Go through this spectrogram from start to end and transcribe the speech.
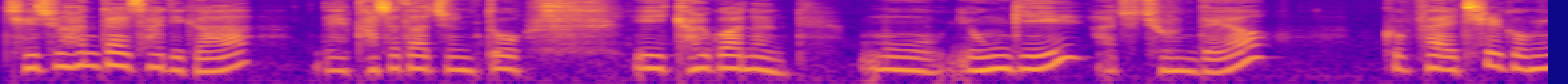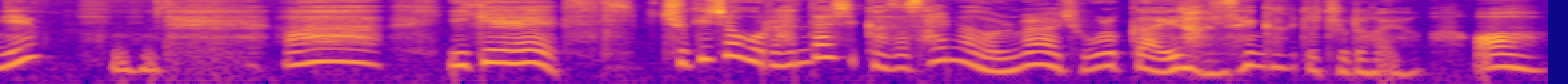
제주 한 달 살이가 네, 가져다 준 또 이 결과는 뭐 용기 아주 좋은데요. 9870님. 아, 이게 주기적으로 한 달씩 가서 살면 얼마나 좋을까 이런 생각도 들어요. 어.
